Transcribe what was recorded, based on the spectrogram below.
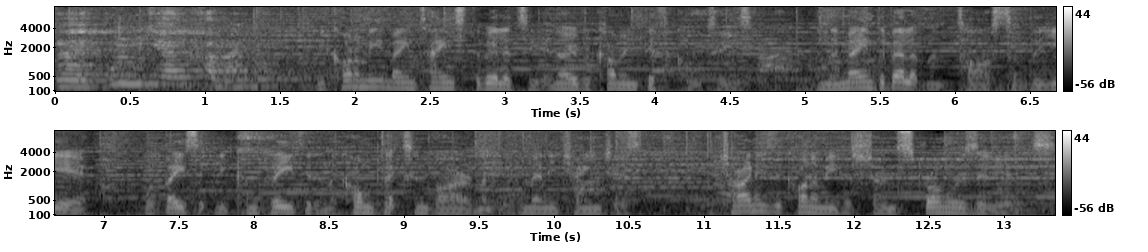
The economy maintained stability in overcoming difficulties, and the main development tasks of the year were basically completed in a complex environment with many changes. The Chinese economy has shown strong resilience.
